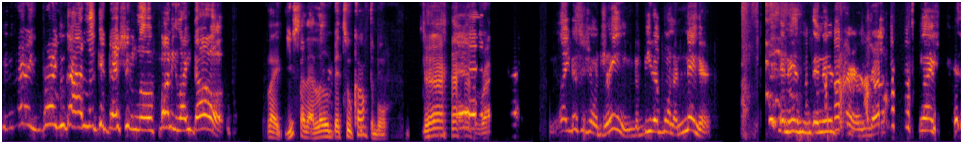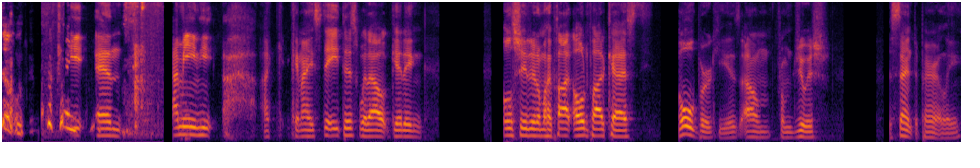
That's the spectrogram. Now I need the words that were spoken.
Right, bro, you gotta look at that shit a little funny, like dog. Like you said that a little bit too comfortable. right. Like this is your dream to beat up on a nigger in his in his turn, bro. Like, yo, He- and I mean, he. I can I state this without getting bullshitted on my pod, own podcast. Goldberg, he is um from Jewish descent apparently.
